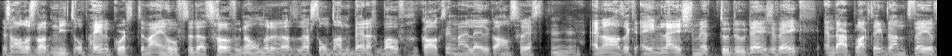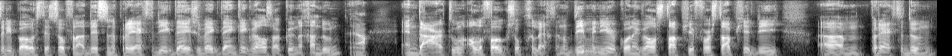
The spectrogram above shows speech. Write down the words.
Dus alles wat niet op hele korte termijn hoefde, dat schoof ik naar onderen. Dat, daar stond dan berg boven gekalkt in mijn lelijke handschrift. En dan had ik één lijstje met to-do deze week. En daar plakte ik dan twee of drie post-its op. Van, nou, dit zijn de projecten die ik deze week denk ik wel zou kunnen gaan doen. Ja. En daar toen alle focus op gelegd. En op die manier kon ik wel stapje voor stapje die ehm, projecten doen. En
